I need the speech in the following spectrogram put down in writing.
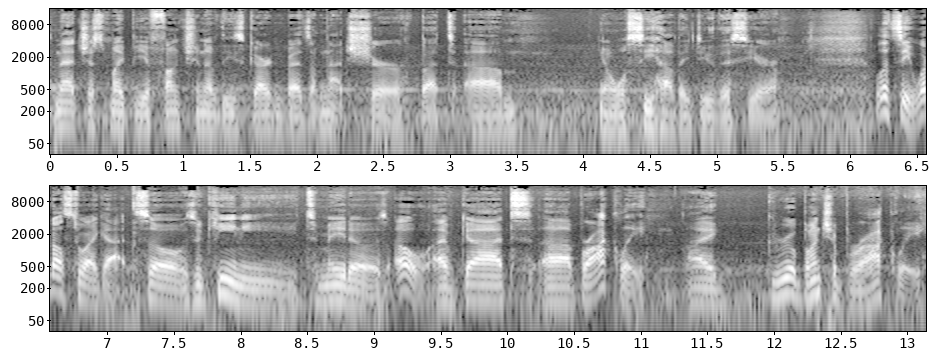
and that just might be a function of these garden beds. I'm not sure, but um, you know we'll see how they do this year. Let's see what else do I got. So zucchini, tomatoes. Oh, I've got uh, broccoli. I grew a bunch of broccoli,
